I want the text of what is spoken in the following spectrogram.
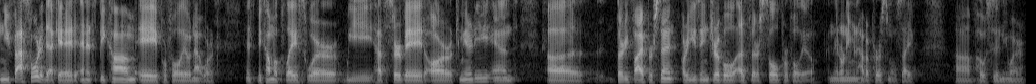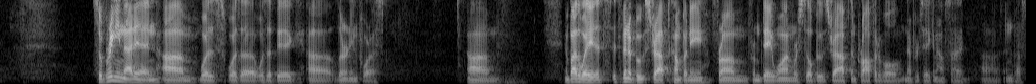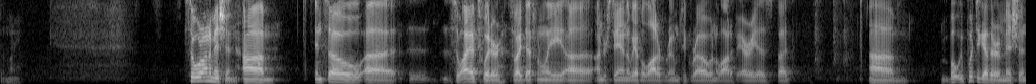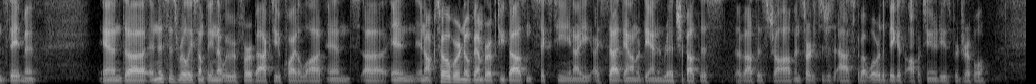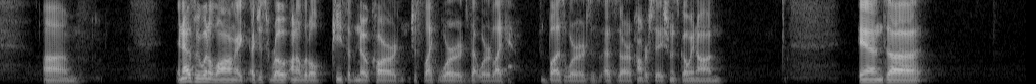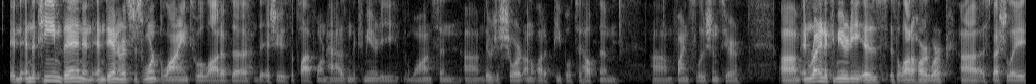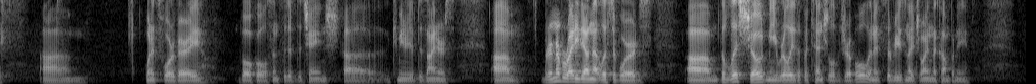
and you fast forward a decade and it's become a portfolio network. It's become a place where we have surveyed our community and 35% uh, are using Dribbble as their sole portfolio and they don't even have a personal site um, hosted anywhere. So bringing that in um, was, was, a, was a big uh, learning for us. Um, and by the way, it's, it's been a bootstrapped company from, from day one. We're still bootstrapped and profitable, never taken outside uh, investment money. So we're on a mission. Um, and so, uh, so I have Twitter, so I definitely uh, understand that we have a lot of room to grow in a lot of areas, but um, but we put together a mission statement. And, uh, and this is really something that we refer back to quite a lot. And uh, in, in October, November of 2016, I, I sat down with Dan and Rich about this, about this job and started to just ask about what were the biggest opportunities for Dribbble. Um, and as we went along, I, I, just wrote on a little piece of note card, just like words that were like buzzwords as, as our conversation was going on. And, uh, and, and, the team then and, and, Dan and Rich just weren't blind to a lot of the, the issues the platform has and the community wants. And um, they were just short on a lot of people to help them um, find solutions here. Um, and running a community is, is a lot of hard work, uh, especially um, when it's for a very vocal, sensitive to change uh, community of designers. Um, but I remember writing down that list of words um, the list showed me really the potential of Dribbble, and it's the reason I joined the company.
